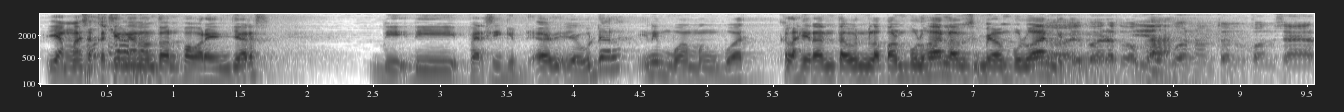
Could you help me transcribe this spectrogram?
yang masa kecilnya nonton Power Rangers di di versi gede, eh, ya udahlah ini memang buat kelahiran tahun 80-an lalu 90-an Oh, gitu. ibarat waktu Iya. gua nonton konser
